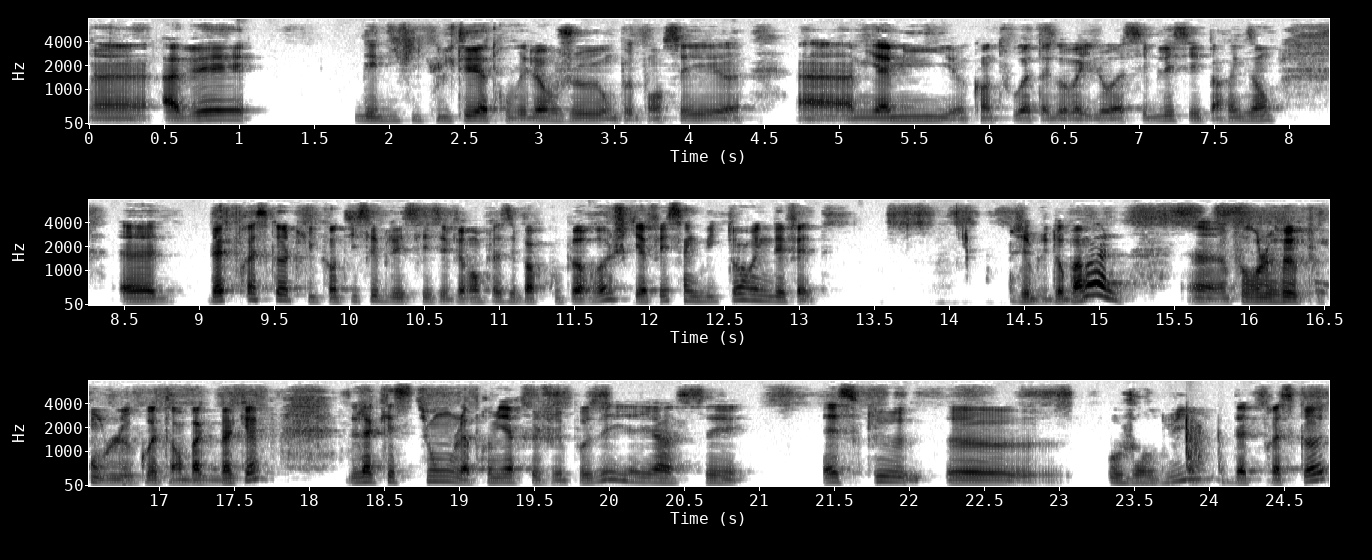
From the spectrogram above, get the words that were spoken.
avaient des difficultés à trouver leur jeu. On peut penser euh, à, Miami euh, quand Tua Tagovailoa s'est blessé, par exemple. Euh, Dak Prescott, lui, quand il s'est blessé, s'est fait remplacer par Cooper Rush, qui a fait 5 victoires, une défaite. C'est plutôt pas mal euh, pour le pour le quarterback backup. La question, la première que je vais poser, c'est est-ce que euh, aujourd'hui, Dak Prescott,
